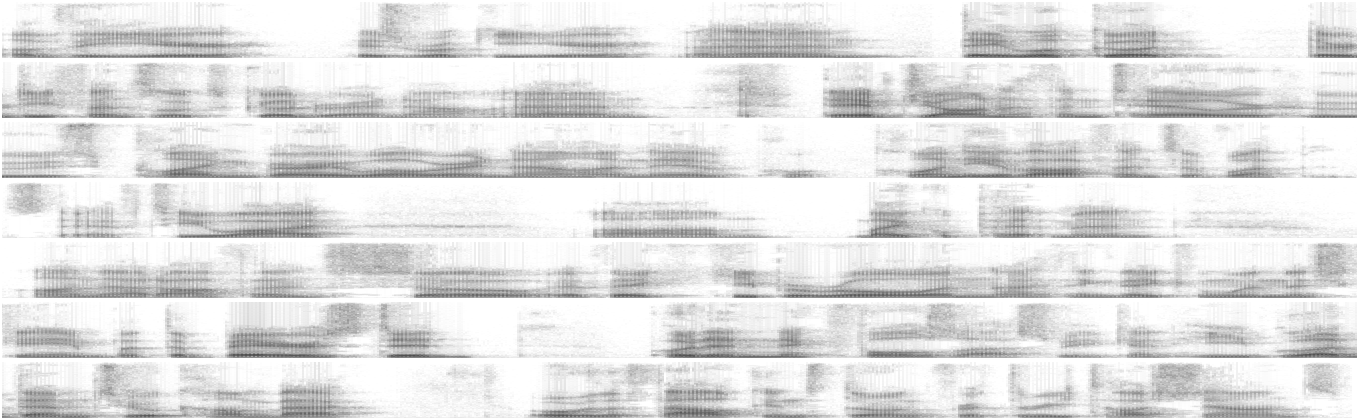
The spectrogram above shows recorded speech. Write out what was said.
of the year, his rookie year, and they look good. Their defense looks good right now, and they have Jonathan Taylor, who's playing very well right now, and they have pl- plenty of offensive weapons. They have Ty, um, Michael Pittman on that offense. So if they keep it rolling, I think they can win this game. But the Bears did put in Nick Foles last week, and he led them to a comeback over the Falcons, throwing for three touchdowns.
